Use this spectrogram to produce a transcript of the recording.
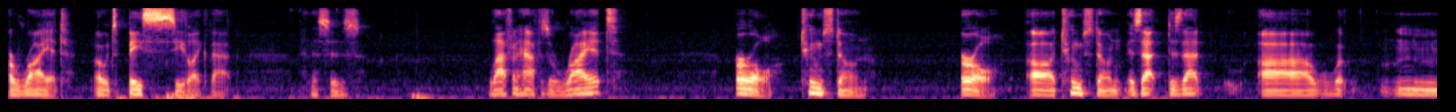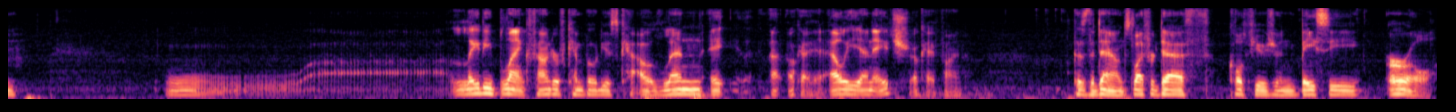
a riot. Oh, it's Basie like that. And this is Laugh and a half is a riot. Earl, Tombstone. Earl, uh, Tombstone. Is that does that uh, what? Mm, Lady Blank, founder of Cambodia's cow. Oh, Len. A, uh, okay, L E N H. Okay, fine. Because the Downs, Life or Death, Cold Fusion, Basie, Earl.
